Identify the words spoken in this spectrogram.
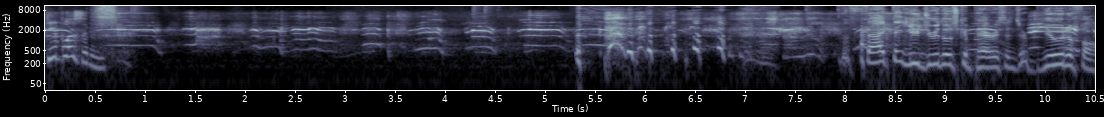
Keep listening. The fact that you drew those comparisons are beautiful.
